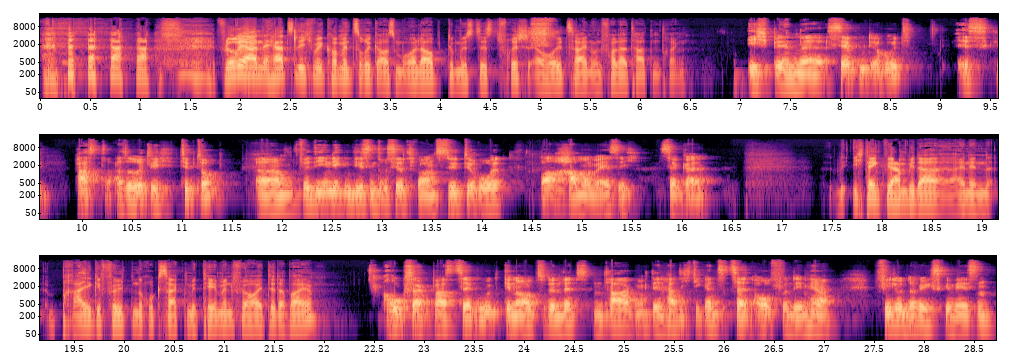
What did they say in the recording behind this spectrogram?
Florian, herzlich willkommen zurück aus dem Urlaub. Du müsstest frisch erholt sein und voller Tatendrang. Ich bin äh, sehr gut erholt. Es passt, also wirklich tipptopp. Ähm, für diejenigen, die es interessiert, ich war in Südtirol, war hammermäßig, sehr geil. Ich denke, wir haben wieder einen prall gefüllten Rucksack mit Themen für heute dabei. Rucksack passt sehr gut, genau zu den letzten Tagen. Den hatte ich die ganze Zeit auf, von dem her viel unterwegs gewesen.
